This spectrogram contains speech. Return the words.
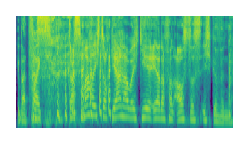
überzeugt. Das, das mache ich doch gerne, aber ich gehe eher davon aus, dass ich gewinne.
